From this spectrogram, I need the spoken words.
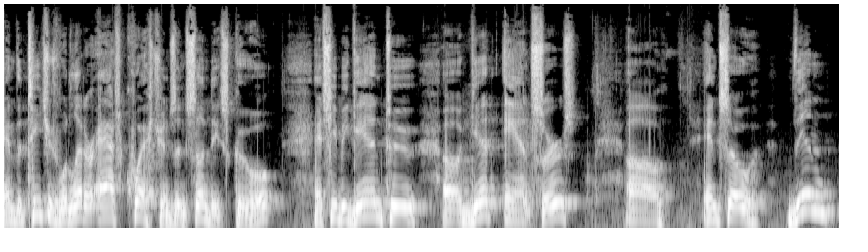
and the teachers would let her ask questions in Sunday school, and she began to uh, get answers. Uh, and so then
